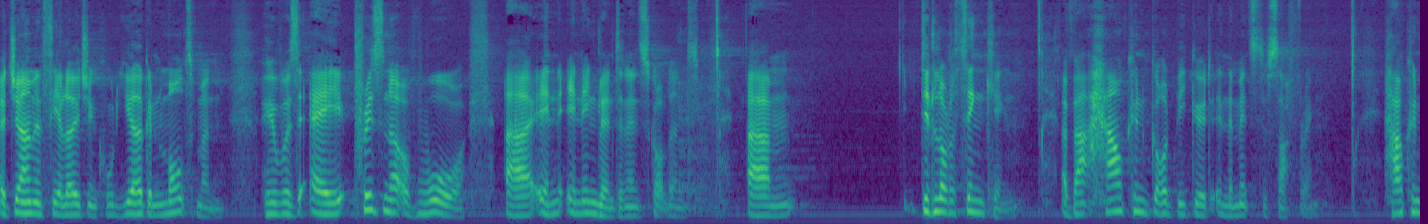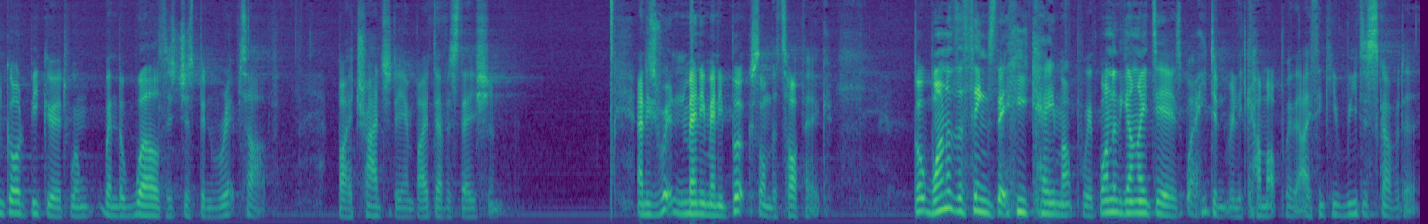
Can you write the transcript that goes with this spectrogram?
a German theologian called Jürgen Moltmann, who was a prisoner of war uh, in, in England and in Scotland, um, did a lot of thinking about how can God be good in the midst of suffering? How can God be good when, when the world has just been ripped up by tragedy and by devastation? And he's written many, many books on the topic. But one of the things that he came up with, one of the ideas, well, he didn't really come up with it, I think he rediscovered it,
